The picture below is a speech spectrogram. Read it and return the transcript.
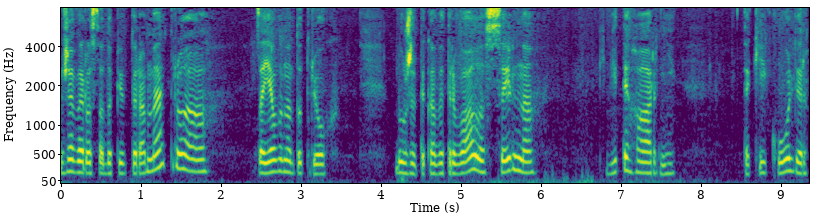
Вже виросла до півтора метру, а заявлена до трьох. Дуже така витривала, сильна, квіти гарні, такий колір,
